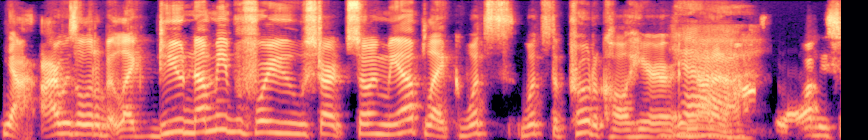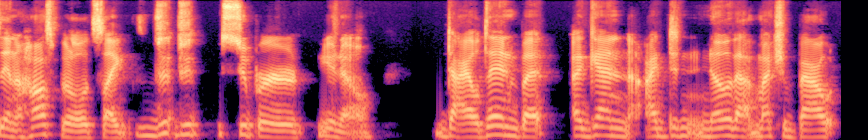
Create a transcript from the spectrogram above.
Yeah, I was a little bit like, do you numb me before you start sewing me up? Like, what's what's the protocol here? And not in a Yeah. hospital. Obviously, in a hospital, it's like d- d- super, you know, dialed in. But again, I didn't know that much about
